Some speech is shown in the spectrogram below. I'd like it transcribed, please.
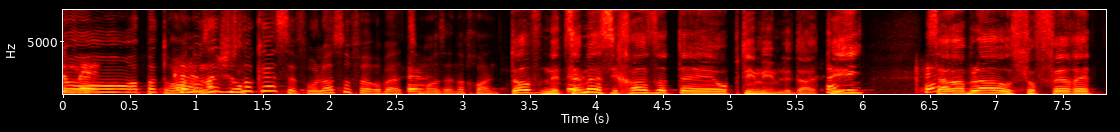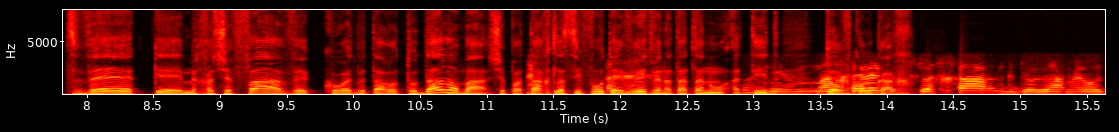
תורם, הוא, הפטרון כן, הוא זה משהו- שיש לו כסף, הוא לא סופר בעצמו, כן. זה נכון. טוב, נצא כן. מהשיחה הזאת אה, אופטימיים לדעתי. כן. שרה בלאו, סופרת ומכשפה וקוראת בטארות, תודה רבה שפתחת לספרות העברית ונתת לנו עתיד אני טוב כל מאחלת כך. הצלחה גדולה מאוד.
